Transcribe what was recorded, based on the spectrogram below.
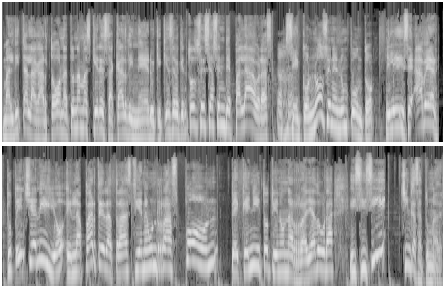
Maldita lagartona, tú nada más quieres sacar dinero y que quién sabe que entonces se hacen de palabras, Ajá. se conocen en un punto y le dice, a ver, tu pinche anillo en la parte de atrás tiene un raspón pequeñito, tiene una rayadura y si sí, chingas a tu madre.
